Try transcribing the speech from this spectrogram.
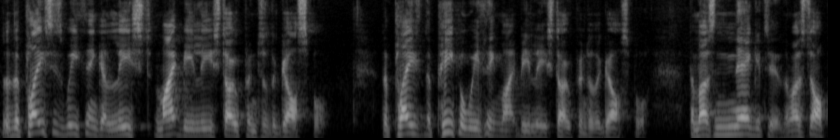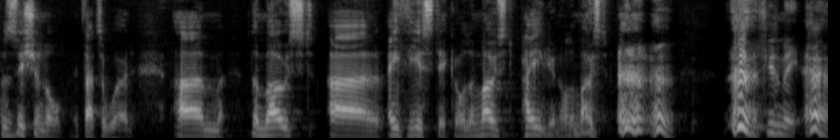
The places we think are least might be least open to the gospel, the place, the people we think might be least open to the gospel, the most negative, the most oppositional, if that's a word, um, the most uh, atheistic, or the most pagan, or the most, excuse me,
